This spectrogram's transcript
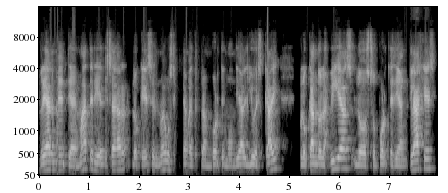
realmente a materializar lo que es el nuevo sistema de transporte mundial USky, colocando las vías, los soportes de anclajes.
